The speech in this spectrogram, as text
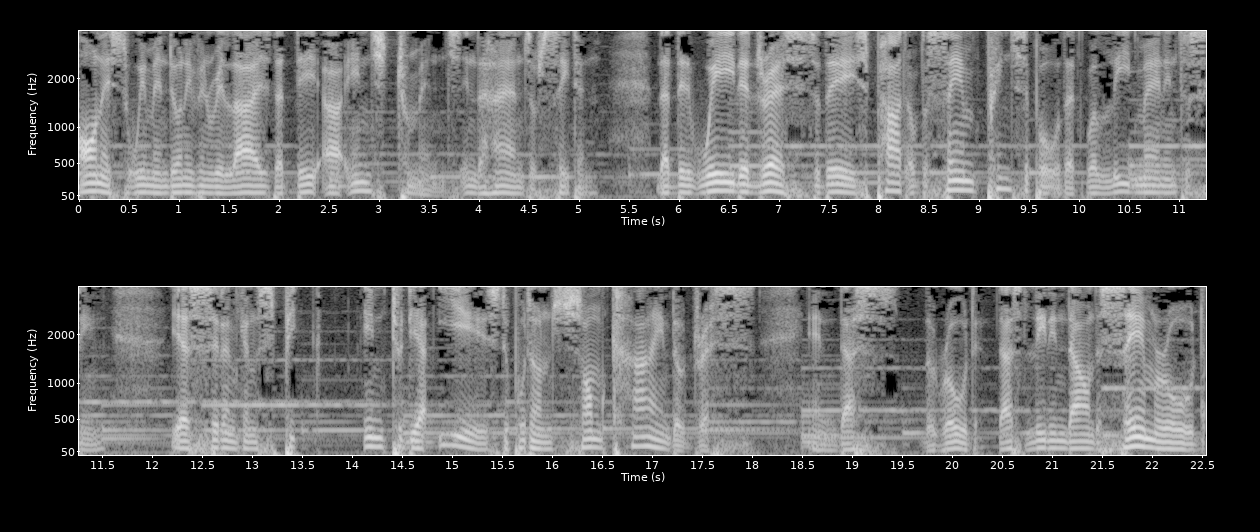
honest women don't even realize that they are instruments in the hands of Satan. That the way they dress today is part of the same principle that will lead men into sin. Yes, Satan can speak into their ears to put on some kind of dress. And that's the road. That's leading down the same road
